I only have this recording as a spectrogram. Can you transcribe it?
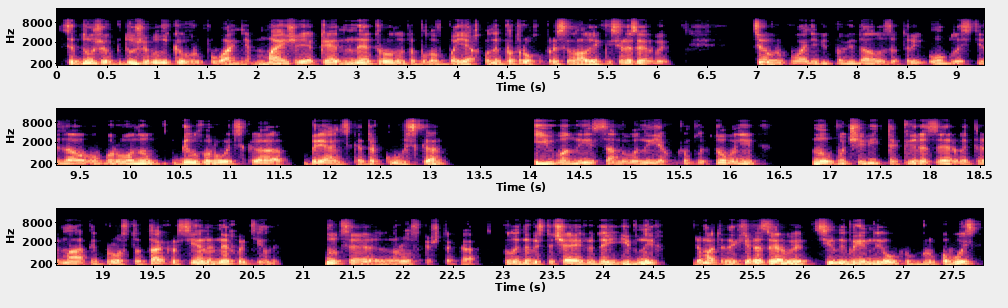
Це дуже дуже велике угрупування, майже яке не тронуто було в боях. Вони потроху присилали якісь резерви. Це угрупування відповідало за три області за оборону: Білгородська, Брянська та Курська. І вони саме вони, як укомплектовані, ну вочевидь, такі резерви тримати просто так росіяни не хотіли. Ну це розкаш така, коли не вистачає людей і в них тримати такі резерви, цілий воєнний округ, група військ.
